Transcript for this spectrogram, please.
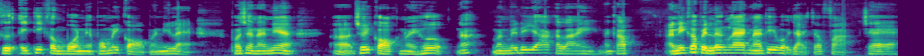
คือไอ้ที่กังวลเนี่ยเพราะไม่กรอกมานี่แหละ เพราะฉะนั้นเนี่ยช่วยกรอกหน่อยเถอะนะ มันไม่ได้ยากอะไรนะครับ อันนี้ก็เป็นเรื่องแรกนะที่อยากจะฝากแชร์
